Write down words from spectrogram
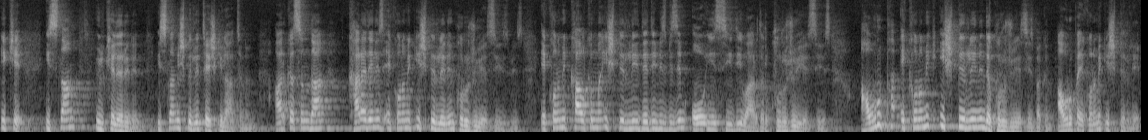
İki, İslam ülkelerinin, İslam İşbirliği Teşkilatı'nın, arkasından Karadeniz Ekonomik İşbirliği'nin kurucu üyesiyiz biz. Ekonomik Kalkınma İşbirliği dediğimiz bizim OECD vardır, kurucu üyesiyiz. Avrupa Ekonomik İşbirliği'nin de kurucu üyesiyiz bakın. Avrupa Ekonomik İşbirliği.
